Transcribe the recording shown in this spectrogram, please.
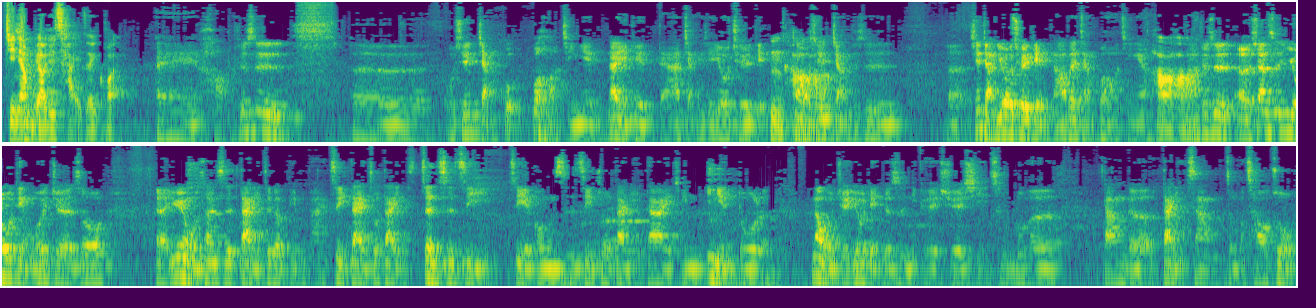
尽量不要去踩这一块。哎，好，就是。呃，我先讲不不好经验，那也可以等下讲一些优缺点。嗯，好。那我先讲就是，呃，先讲优缺点，然后再讲不好经验。好好。然后就是呃，像是优点，我会觉得说，呃，因为我算是代理这个品牌，自己代理做代理，正式自己自己的公司自己做代理，大概已经一年多了。那我觉得优点就是你可以学习出如何当个代理商，怎么操作，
